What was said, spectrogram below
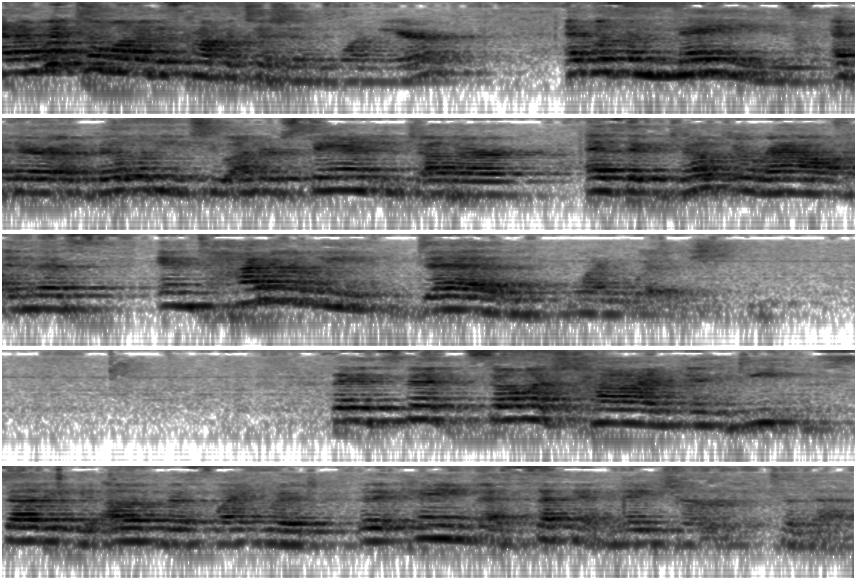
And I went to one of his competitions one year and was amazed at their ability to understand each other as they joked around in this entirely dead language. They had spent so much time in deep study of this language that it came as second nature to them.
